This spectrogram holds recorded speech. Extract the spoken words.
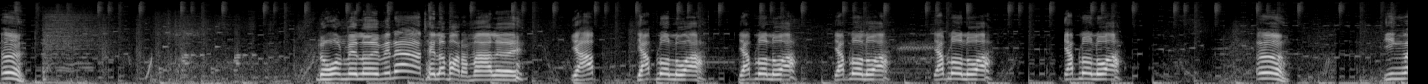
เออโดนไปเลยไม่น่าเทเลพอร์ตออกมาเลย ยับ ยับรัวๆยับรัวๆ ยับรัวๆยับรัวๆยับรัวๆเออ ยิงไป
